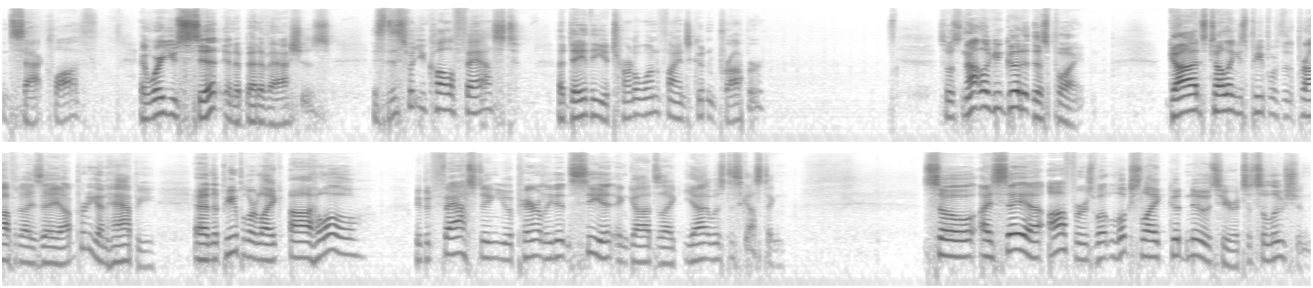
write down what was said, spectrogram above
in sackcloth, and where you sit in a bed of ashes? Is this what you call a fast? A day the Eternal One finds good and proper? So it's not looking good at this point. God's telling his people through the prophet Isaiah, I'm pretty unhappy. And the people are like, uh, hello, we've been fasting. You apparently didn't see it. And God's like, yeah, it was disgusting. So Isaiah offers what looks like good news here. It's a solution.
